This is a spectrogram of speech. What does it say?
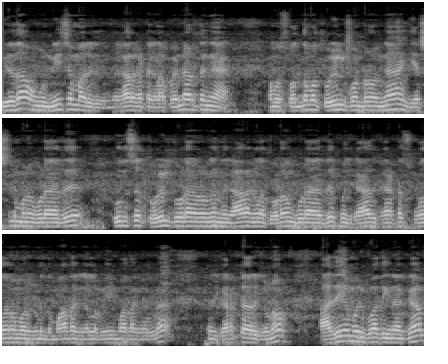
இதுதான் உங்களுக்கு நீச்சமாக இருக்குது இந்த காலகட்டங்கள். அப்போ என்ன அர்த்தங்க? நம்ம சொந்தமாக தொழில் பண்ணுறவங்க எஸ்டன் பண்ணக்கூடாது புதுசாக தொழில் தொடங்குறவங்க இந்த காலங்களில் தொடங்கக்கூடாது. கொஞ்சம் காது கரெக்டாக சோதனமாக இருக்கணும் இந்த மாதங்களில் மே மாதங்களில். கொஞ்சம் கரெக்டாக இருக்கணும். அதே மாதிரி பார்த்தீங்கன்னாக்கா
